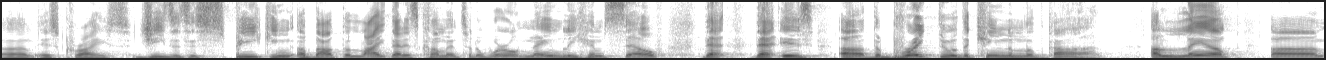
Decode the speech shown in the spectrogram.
um, is Christ. Jesus is speaking about the light that is coming to the world, namely Himself, that, that is uh, the breakthrough of the kingdom of God. A lamp, um,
